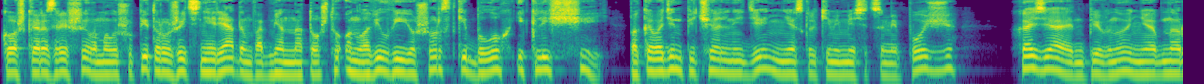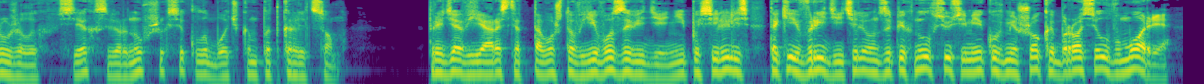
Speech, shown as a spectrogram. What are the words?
Кошка разрешила малышу Питеру жить с ней рядом в обмен на то, что он ловил в ее шерстке блох и клещей, пока в один печальный день, несколькими месяцами позже, хозяин пивной не обнаружил их всех, свернувшихся клубочком под крыльцом. Придя в ярость от того, что в его заведении поселились такие вредители, он запихнул всю семейку в мешок и бросил в море –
